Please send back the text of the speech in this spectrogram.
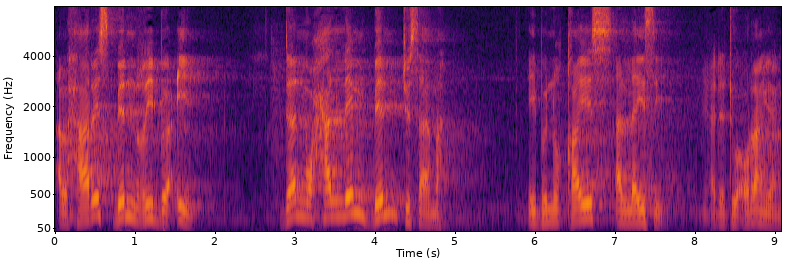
Al-Haris bin Rib'i dan Muhallim bin Jusamah Ibnu Qais Al-Laisi. Ada dua orang yang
